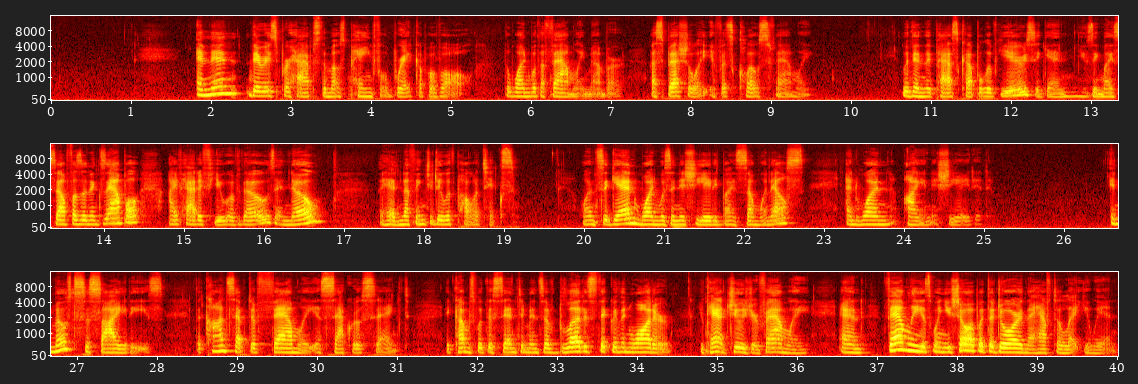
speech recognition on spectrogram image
And then there is perhaps the most painful breakup of all, the one with a family member, especially if it's close family. Within the past couple of years, again, using myself as an example, I've had a few of those, and no, they had nothing to do with politics. Once again, one was initiated by someone else, and one I initiated. In most societies, the concept of family is sacrosanct, It comes with the sentiments of blood is thicker than water. You can't choose your family. And family is when you show up at the door and they have to let you in.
